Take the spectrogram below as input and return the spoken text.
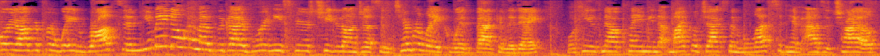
Choreographer Wade Robson, you may know him as the guy Britney Spears cheated on Justin Timberlake with back in the day. Well, he is now claiming that Michael Jackson molested him as a child.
